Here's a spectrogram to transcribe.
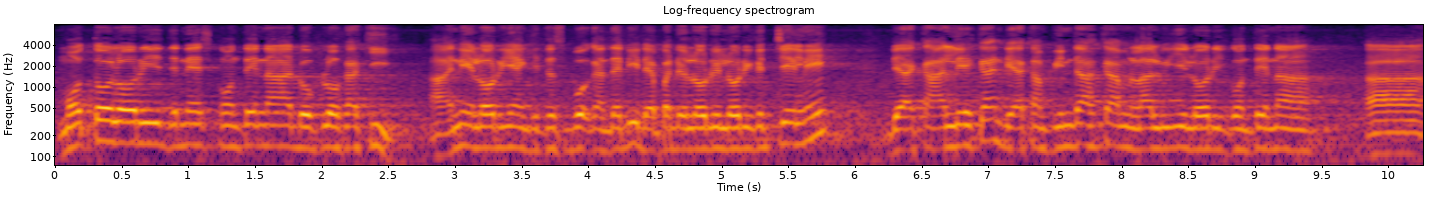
motor lori jenis kontena 20 kaki. Ha, ini lori yang kita sebutkan tadi daripada lori-lori kecil ni dia akan alihkan dia akan pindahkan melalui lori kontena uh,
